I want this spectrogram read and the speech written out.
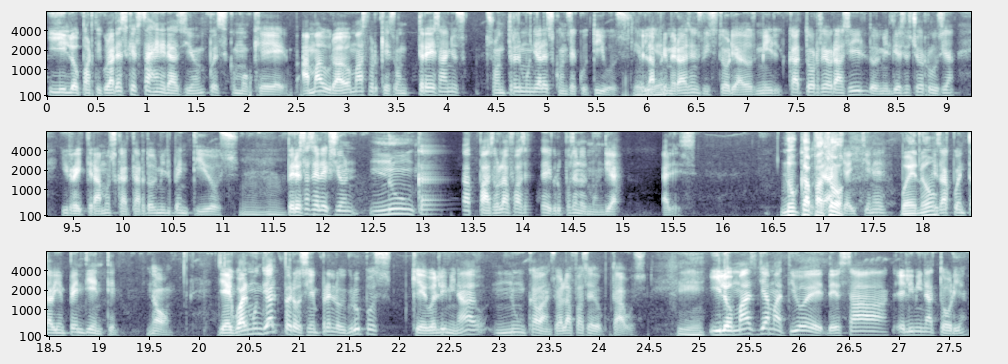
Y lo particular es que esta generación, pues como que ha madurado más porque son tres años, son tres mundiales consecutivos. Qué es la primera vez en su historia. 2014 Brasil, 2018 Rusia y reiteramos Qatar 2022. Pero esta selección nunca pasó la fase de grupos en los mundiales. Nunca O sea, pasó. que ahí tiene Bueno. esa cuenta bien pendiente. No. Llegó al Mundial, pero siempre en los grupos quedó eliminado, nunca avanzó a la fase de octavos. Sí. Y lo más llamativo de, de esta eliminatoria,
